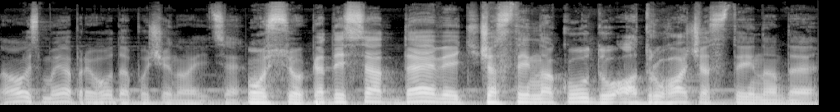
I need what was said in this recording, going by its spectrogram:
А ось моя пригода починається. Ось о, 59, частина коду, а друга частина де.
